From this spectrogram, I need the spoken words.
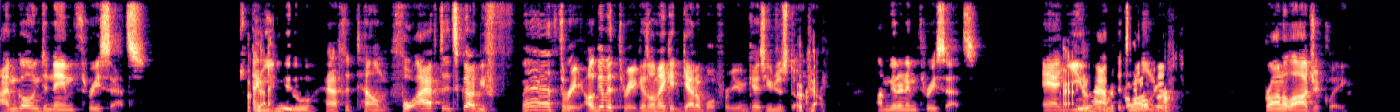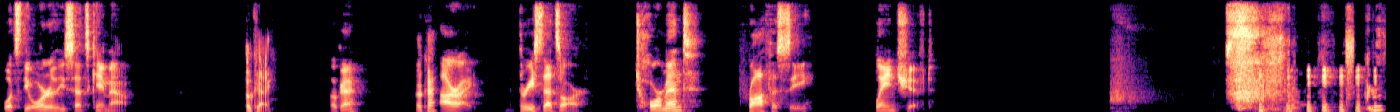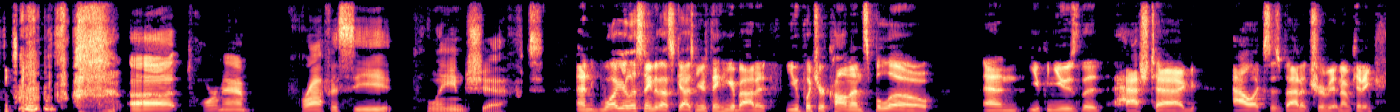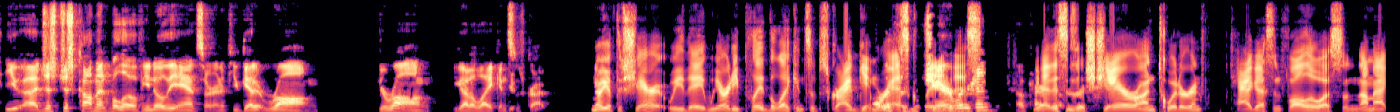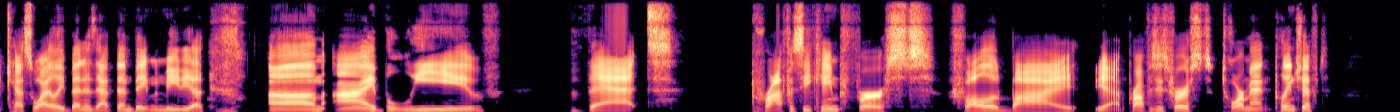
I'm going to name three sets. Okay. And you have to tell me four. I have to. It's got to be eh, three. I'll give it three because I'll make it gettable for you in case you just don't Okay. know. I'm going to name three sets, and you have to tell me first. chronologically what's the order these sets came out. Okay. Okay. Okay. All right. Three sets are Torment, Prophecy, Plane Shift. uh, Torment, Prophecy, Plane Shift. and while you're listening to this, guys, and you're thinking about it, you put your comments below, and you can use the hashtag Alex is bad at trivia. And I'm kidding. You uh, just just comment below if you know the answer, and if you get it wrong, if you're wrong, you got to like and subscribe. No, you have to share it. We they we already played the like and subscribe game. Oh, We're escalating share this. version. Okay. Yeah, this is a share on Twitter and tag us and follow us. And I'm at Kess Wylie. Ben is at Ben Bateman Media. Um, I believe that prophecy came first, followed by yeah, prophecy's first, torment, plane shift.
